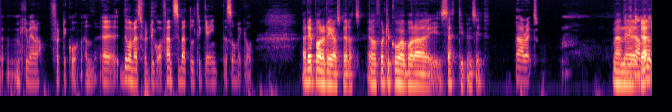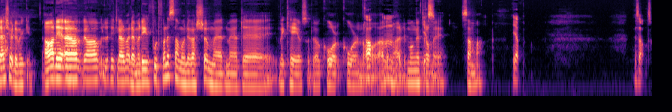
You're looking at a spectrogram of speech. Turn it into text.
eh, mycket mera 40K. Än, eh, det var mest 40K. Fantasy Battle tycker jag inte så mycket om. Ja, det är bara det jag har spelat. Jag har 40K har jag bara sett i princip. All right. Men Det eh, där, där körde jag mycket. Ja, det, jag, jag fick lära mig det. Men det är fortfarande samma universum med, med, eh, med Chaos och du har Kor- Korn och Ja, alla mm. de här. Många av Yes. dem är samma. Det är sant.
